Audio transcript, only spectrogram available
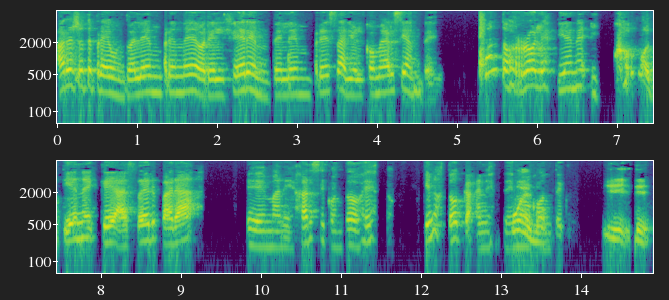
ahora yo te pregunto, el emprendedor, el gerente, el empresario, el comerciante, ¿cuántos roles tiene y cómo tiene que hacer para eh, manejarse con todo esto? ¿Qué nos toca en este contexto? Eh, eh,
